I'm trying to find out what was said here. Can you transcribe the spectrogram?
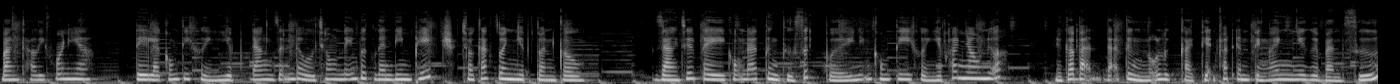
bang California. Đây là công ty khởi nghiệp đang dẫn đầu trong lĩnh vực landing page cho các doanh nghiệp toàn cầu. Giang trước đây cũng đã từng thử sức với những công ty khởi nghiệp khác nhau nữa. Nếu các bạn đã từng nỗ lực cải thiện phát âm tiếng Anh như người bản xứ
